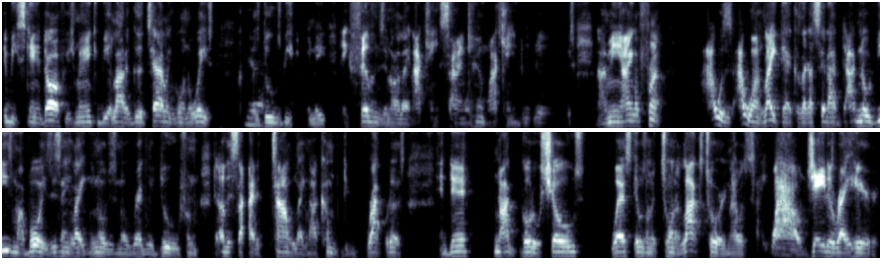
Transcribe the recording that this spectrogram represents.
it'd be standoffish, man. It could be a lot of good talent going to waste because yeah. dudes be having they they feelings and all that. I can't sign with him. I can't do this. I mean, I ain't gonna front. I was I wasn't like that because like I said, I, I know these my boys. This ain't like, you know, just no regular dude from the other side of town who like now come to rock with us. And then, you know, I go to shows. West, they was on the on the LOX tour, and I was like, wow, Jada right here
